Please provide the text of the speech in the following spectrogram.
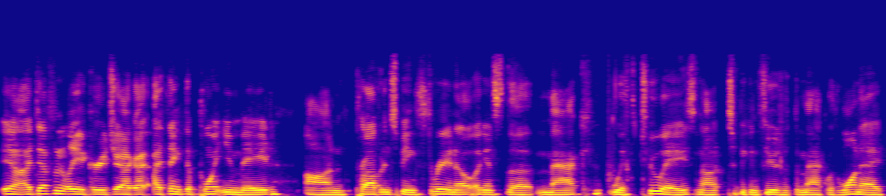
Yeah, I definitely agree, Jack. I, I think the point you made on Providence being 3 and 0 against the MAC with two A's, not to be confused with the MAC with one A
